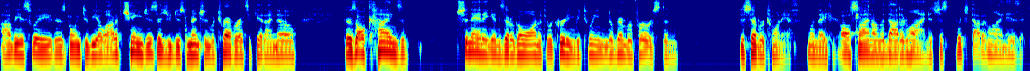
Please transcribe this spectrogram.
Obviously, there's going to be a lot of changes, as you just mentioned with Trevor. It's a kid I know. There's all kinds of shenanigans that'll go on with recruiting between November 1st and December 20th when they all sign on the dotted line. It's just which dotted line is it?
